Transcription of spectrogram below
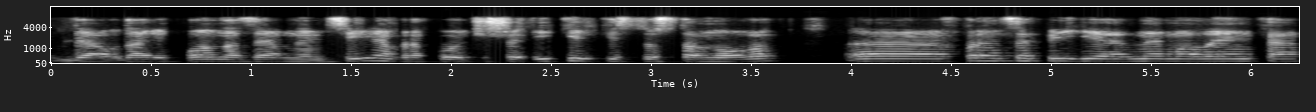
для ударів по наземним цілям, враховуючи, що і кількість установок в принципі є немаленька,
